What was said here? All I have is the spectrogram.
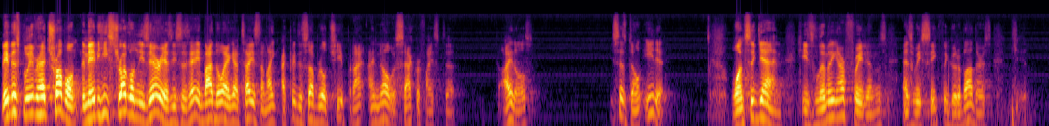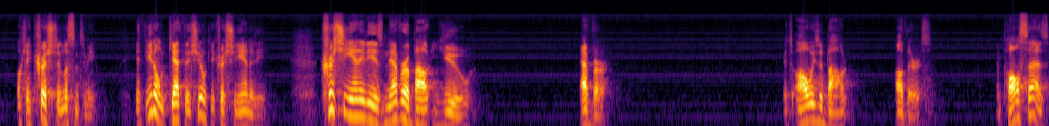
Maybe this believer had trouble, and maybe he struggled in these areas. He says, Hey, by the way, I got to tell you something. I, I, picked this up real cheap, but I, I know it was sacrificed to, to idols. He says, Don't eat it. Once again, he's limiting our freedoms as we seek the good of others. Okay, Christian, listen to me. If you don't get this, you don't get Christianity. Christianity is never about you, ever. It's always about others. And Paul says,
